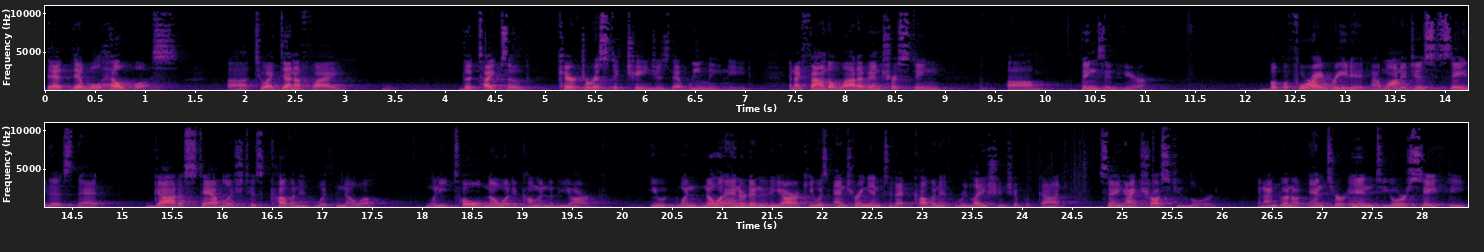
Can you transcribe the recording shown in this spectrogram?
that, that will help us uh, to identify the types of characteristic changes that we may need. And I found a lot of interesting um, things in here. But before I read it, I want to just say this that God established his covenant with Noah when he told Noah to come into the ark. He, when Noah entered into the ark, he was entering into that covenant relationship with God, saying, I trust you, Lord and I'm going to enter into your safety,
